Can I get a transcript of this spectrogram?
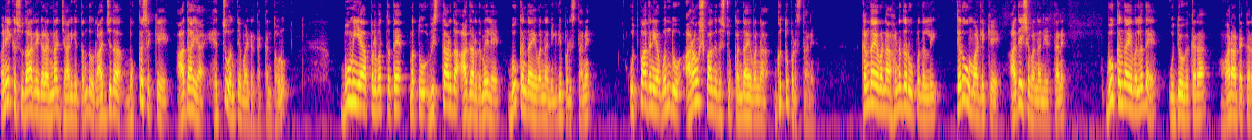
ಅನೇಕ ಸುಧಾರಣೆಗಳನ್ನು ಜಾರಿಗೆ ತಂದು ರಾಜ್ಯದ ಬೊಕ್ಕಸಕ್ಕೆ ಆದಾಯ ಹೆಚ್ಚುವಂತೆ ಮಾಡಿರತಕ್ಕಂಥವನು. ಭೂಮಿಯ ಫಲವತ್ತತೆ ಮತ್ತು ವಿಸ್ತಾರದ ಆಧಾರದ ಮೇಲೆ ಭೂ ಕಂದಾಯವನ್ನು ನಿಗದಿಪಡಿಸ್ತಾನೆ. ಉತ್ಪಾದನೆಯ ಒಂದು ಆರಾಂಶ ಭಾಗದಷ್ಟು ಕಂದಾಯವನ್ನು ಗೊತ್ತುಪಡಿಸ್ತಾನೆ ಕಂದಾಯವನ್ನು ಹಣದ ರೂಪದಲ್ಲಿ ತೆರವು ಮಾಡಲಿಕ್ಕೆ ಆದೇಶವನ್ನು ನೀಡ್ತಾನೆ. ಭೂ ಕಂದಾಯವಲ್ಲದೆ ಉದ್ಯೋಗ ಕರ ಮಾರಾಟ ಕರ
